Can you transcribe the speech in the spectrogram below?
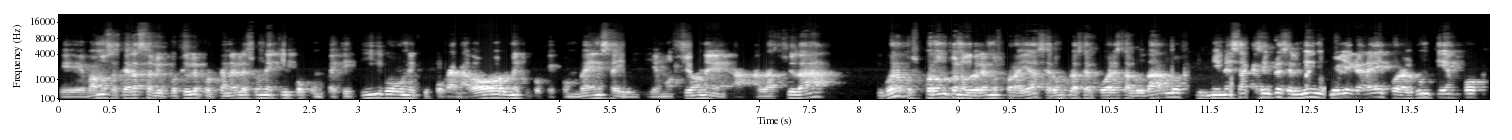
que vamos a hacer hasta lo imposible por tenerles un equipo competitivo, un equipo ganador, un equipo que convenza y, y emocione a, a la ciudad, Y bueno, pues pronto nos veremos por allá. Será un placer poder saludarlos. Y mi mensaje siempre es el mismo. Yo llegaré y por algún tiempo,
